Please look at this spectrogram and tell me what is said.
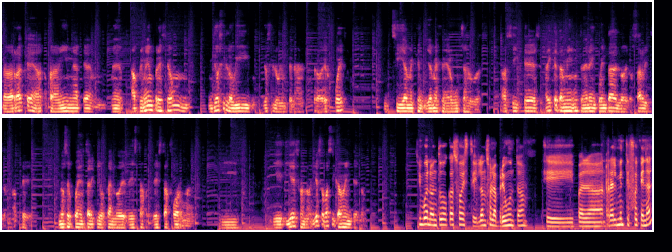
la verdad que para mí me, me, a primera impresión yo sí lo vi, yo sí lo vi un penal, pero después sí ya me, ya me generó muchas dudas. Así que hay que también tener en cuenta lo de los árbitros, ¿no? que no se pueden estar equivocando de, esta, de esta forma. Y, y, eso, ¿no? Y eso básicamente, ¿no? Sí, bueno, en todo caso, este, lanzo la pregunta. Eh, para, ¿Realmente fue penal?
